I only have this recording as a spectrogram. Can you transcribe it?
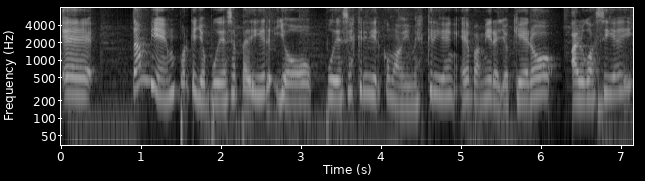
eh, también porque yo pudiese pedir, yo pudiese escribir como a mí me escriben, epa, mira, yo quiero algo así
